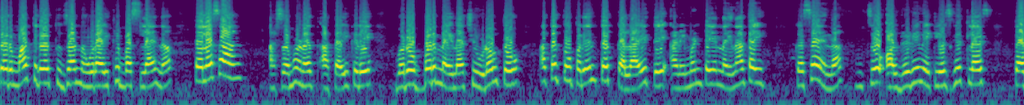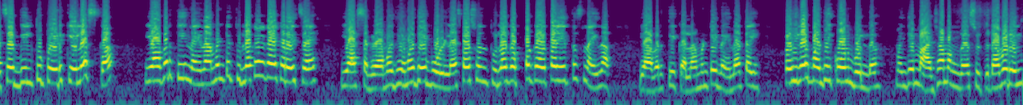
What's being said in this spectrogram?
तर मात्र तुझा नवरा इथे बसलाय ना त्याला सांग. असं म्हणत आता इकडे बरोबर नैनाची उडवतो. आता तोपर्यंत कला येते आणि म्हणते नैनाताई कसं आहे ना जो ऑलरेडी नेकलेस घेतलायस त्याचं बिल तू पेड केलंस का? यावरती नैना म्हणते तुला काय काय करायचंय? या सगळ्यामध्ये मध्ये बोलण्यापासून तुला गप्प करता येतच नाही ना. यावरती कला म्हणते नैनाताई पहिलं मध्ये कोण बोललं? म्हणजे माझ्या मंगळसूत्रावरून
